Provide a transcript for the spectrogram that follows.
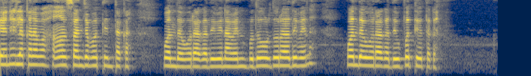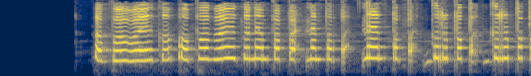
ಏನಿಲ್ಲ ಕಣವ ಹಾಂ, ಸಂಜೆ ಬತ್ತಿನ ತಕ ಒಂದೇ ಊರಾಗದೀವಿ ನಾವೇನು ದೂರ ದೂರ ಅದೀವೇನ? ಒಂದೇ ಊರಾಗದೀವಿ ಬತ್ತೀವಿ ತಕ ಪಪ್ಪ ಬೇಕು ಪಪ್ಪ ಬೇಕು ನಮ್ಮ ಪಪ್ಪ ನಮ್ಮ ಪಪ್ಪ ನನ್ನ ಪಪ್ಪ ಗುರು ಪಪ್ಪ ಗುರು ಪಪ್ಪ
